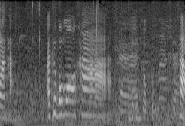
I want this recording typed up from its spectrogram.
มากๆค่ะอะคือโมโมค่ะ ค่ะ ขอบคุณมากค่ะ ค่ะ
